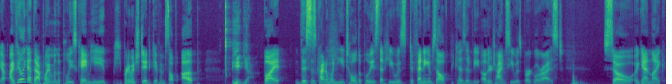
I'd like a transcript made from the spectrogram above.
yeah. I feel like at that point, when the police came, he he pretty much did give himself up. He, yeah, But this is kind of when he told the police that he was defending himself because of the other times he was burglarized. So again, like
